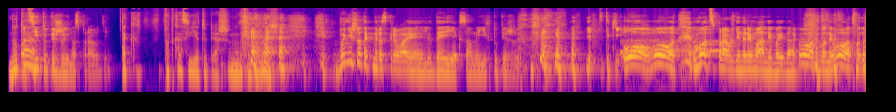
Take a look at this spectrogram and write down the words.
Ну, Оці та... тупіжі насправді. Так подкаст є тупяш. Ну, це, Бо нічого так не розкриває людей, як саме їх тупіжи. Як ти такий, о, от, от справжній нериманий байдак, от вони, от воно.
